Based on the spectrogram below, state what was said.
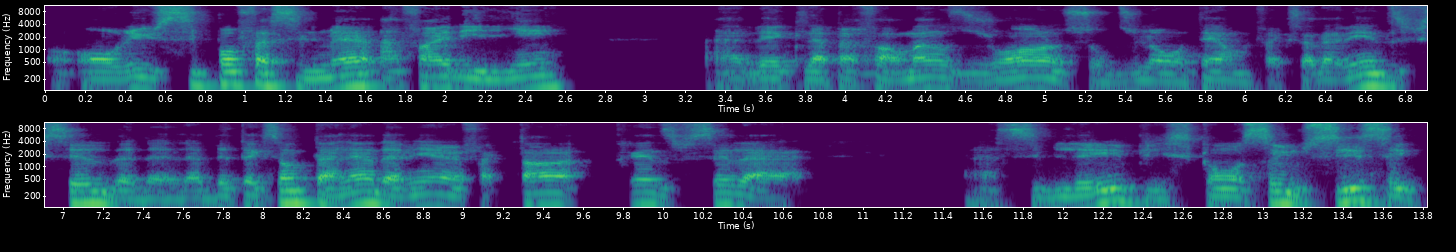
on réussit pas facilement à faire des liens avec la performance du joueur sur du long terme. Fait que ça devient difficile, de, la détection de talent devient un facteur très difficile à, cibler. Puis ce qu'on sait aussi, c'est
